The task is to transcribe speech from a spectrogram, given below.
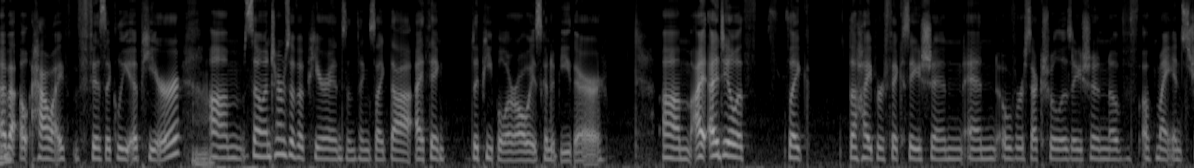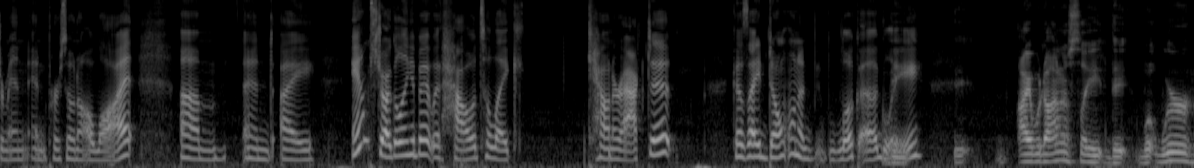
about how I physically appear. Um, so in terms of appearance and things like that, I think the people are always going to be there. Um, I, I deal with like the hyperfixation and over sexualization of, of my instrument and persona a lot. Um, and I am struggling a bit with how to like counteract it because I don't want to look ugly. I would honestly, the, what we're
